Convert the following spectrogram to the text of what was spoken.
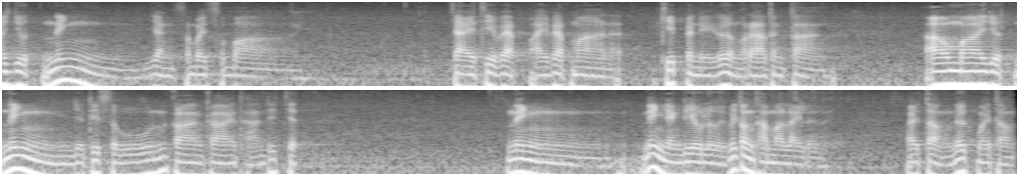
มาหยุดนิ่งอย่างสบายๆใจที่แวบไปแวบมานะ่ะคิดไปในเรื่องราวต่าง ๆ เอามาหยุดนิ่งอยู่ที่ศูนย์กลางกายฐานที่เจ็ด นิ่งนิ่งอย่างเดียวเลย ไม่ต้องทำอะไรเลย ไม่ต้องนึกไม่ต้อง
